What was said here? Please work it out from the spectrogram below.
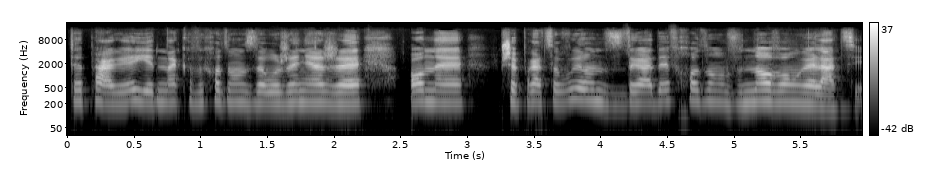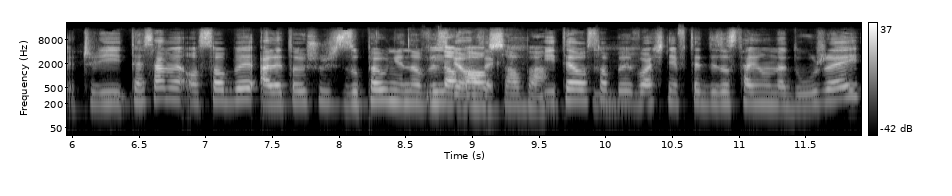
te pary jednak wychodzą z założenia, że one przepracowując zdradę wchodzą w nową relację, czyli te same osoby, ale to już już zupełnie nowy Nowa związek. osoba. I te osoby Mhm. właśnie wtedy zostają na dłużej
